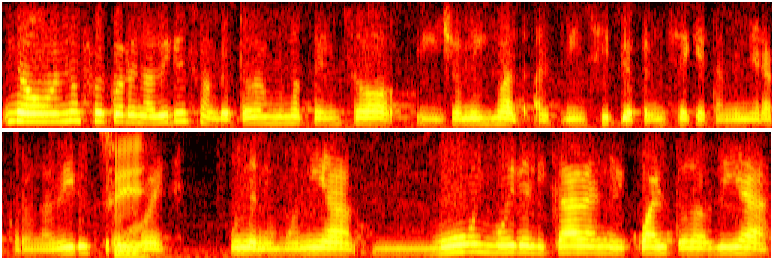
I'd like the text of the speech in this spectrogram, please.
No, no fue coronavirus, aunque todo el mundo pensó, y yo misma al principio pensé que también era coronavirus, pero Sí. fue una neumonía muy, muy delicada en el cual todavía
